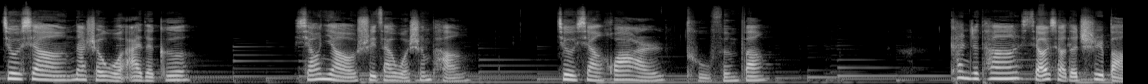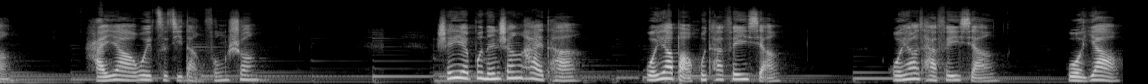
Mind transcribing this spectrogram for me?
就像那首我爱的歌，小鸟睡在我身旁，就像花儿吐芬芳。看着它小小的翅膀，还要为自己挡风霜。谁也不能伤害它，我要保护它飞翔，我要它飞翔，我要。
